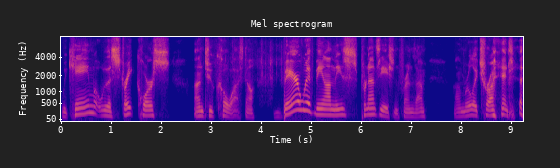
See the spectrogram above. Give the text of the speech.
we came with a straight course unto Coos. Now, bear with me on these pronunciation, friends. I'm I'm really trying to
